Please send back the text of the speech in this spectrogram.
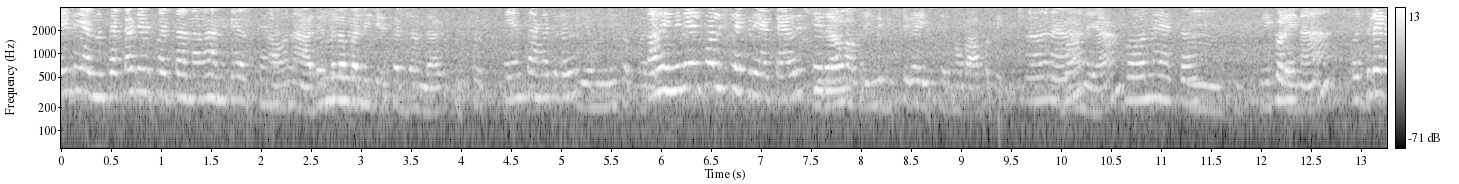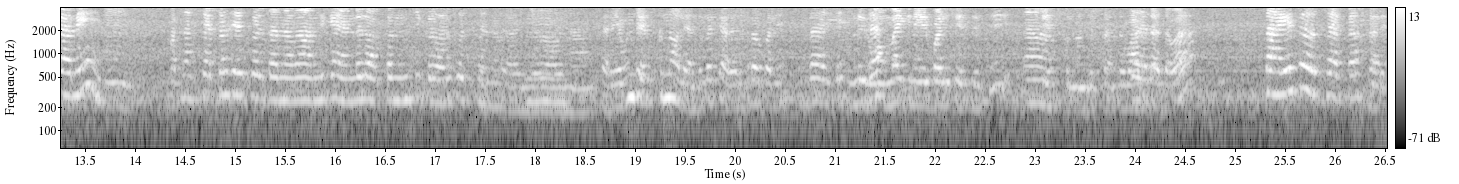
ఏంటి అన్న చక్కా చేసి పెడతాను? అందుకే వచ్చాను. అవునా? అదెంతలో పని చేసేద్దాం రా కూర్చో. ఏం సంగతులు? ఏముంది చెప్పండి పాలిష్లు ఎక్కడ అక్క? ఎవరు ఇచ్చారు మా ఫ్రెండ్ గిఫ్ట్గా ఇచ్చారు మా పాపకి. అవునా? బాగున్నాయా? అక్క. వద్దులే కానీ. నాకు చక్కా చేసి పెడతాను? కదా అందుకే ఎండలో అక్కడి నుంచి ఇక్కడ వరకు వచ్చాను. సరే ఏమో చేసుకుందాం అదెంతలో పని? అమ్మాయికి నేర్పాలి చేసేసి. చేసుకున్నాం వాడతావా? తాగేసి వచ్చాక సరే.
